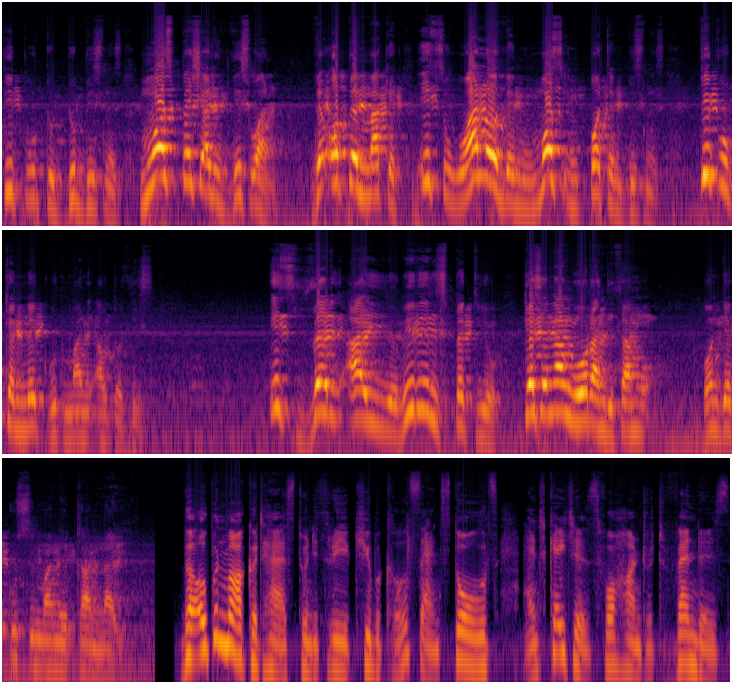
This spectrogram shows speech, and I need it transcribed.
people to do business, more especially this one. The open market is one of the most important business. People can make good money out of this. It's very, I really respect you. on the kusimane kanai. The open market has 23 cubicles and stalls and caters for 100 vendors.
